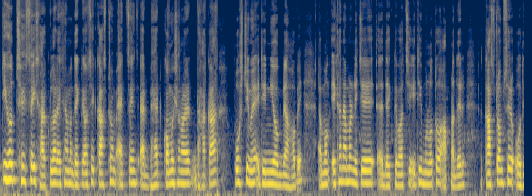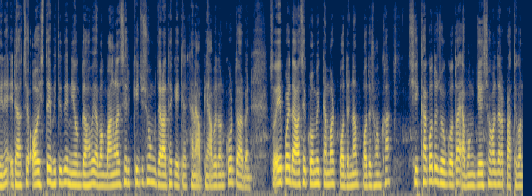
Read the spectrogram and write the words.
এটি হচ্ছে সেই সার্কুলার এখানে আমরা দেখতে পাচ্ছি কাস্টম এক্সচেঞ্জ অ্যান্ড ভ্যাট কমিশনারের ঢাকা পশ্চিমে এটি নিয়োগ নেওয়া হবে এবং এখানে আমরা নিচে দেখতে পাচ্ছি এটি মূলত আপনাদের কাস্টমসের অধীনে। এটা হচ্ছে অস্থায়ী ভিত্তিতে নিয়োগ দেওয়া হবে এবং বাংলাদেশের কিছু সংখ্যক জেলা থেকে এটা এখানে আপনি আবেদন করতে পারবেন। সো, এরপরে দেওয়া আছে ক্রমিক নাম্বার, পদের নাম, পদের সংখ্যা, শিক্ষাগত যোগ্যতা এবং যে সকল যারা প্রার্থীগণ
